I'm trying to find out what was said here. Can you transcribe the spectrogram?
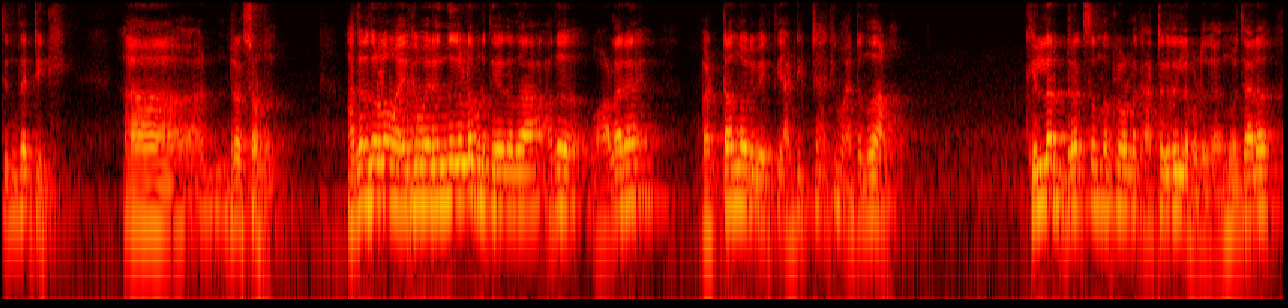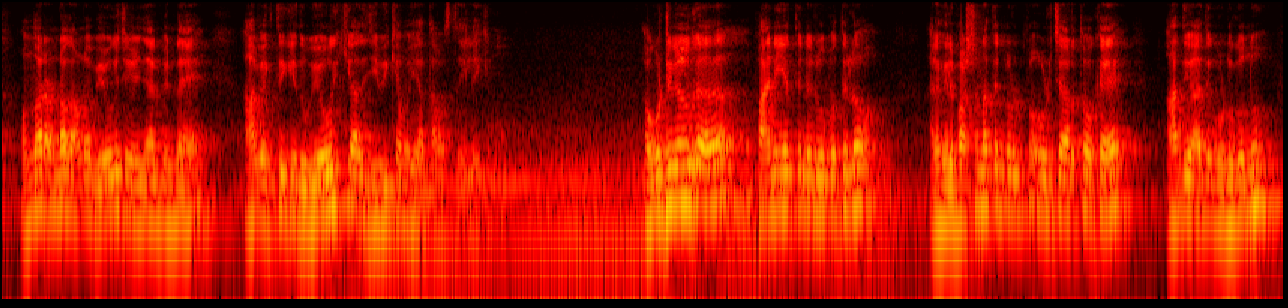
സിന്തറ്റിക് ഡ്രഗ്സുണ്ട് അത്തരത്തിലുള്ള മയക്കുമരുന്നുകളുടെ പ്രത്യേകത അത് വളരെ പെട്ടെന്ന് ഒരു വ്യക്തി അഡിക്റ്റാക്കി മാറ്റുന്നതാണ്. കില്ലർ ഡ്രഗ്സ് എന്നൊക്കെയുള്ള കാറ്റഗറിയിൽ പെടുക. എന്ന് വെച്ചാൽ ഒന്നോ രണ്ടോ തവണ ഉപയോഗിച്ച് കഴിഞ്ഞാൽ പിന്നെ ആ വ്യക്തിക്ക് ഇത് ഉപയോഗിക്കാതെ ജീവിക്കാൻ വയ്യാത്ത അവസ്ഥയിലേക്ക് പോകും. അപ്പോൾ കുട്ടികൾക്ക് പാനീയത്തിന്റെ രൂപത്തിലോ അല്ലെങ്കിൽ ഭക്ഷണത്തിന്റെ ഉൾപ്പ ഉൾച്ചേർത്തോ ഒക്കെ ആദ്യം ആദ്യം കൊടുക്കുന്നു.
